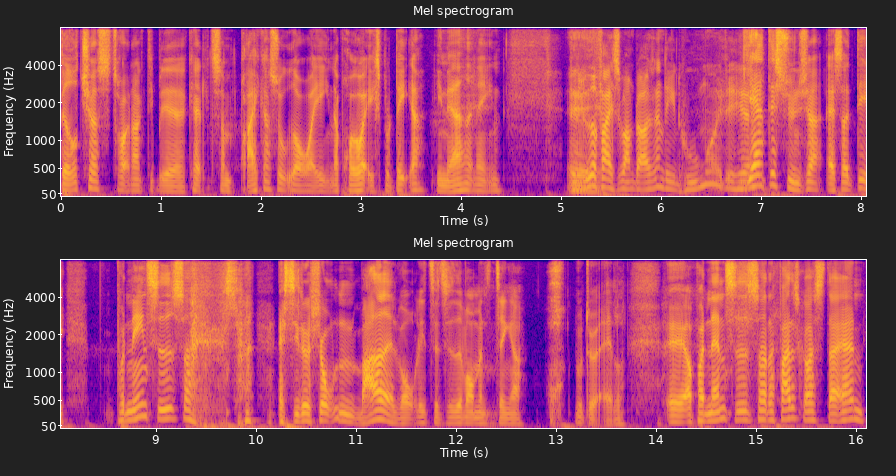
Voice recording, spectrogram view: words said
belchers, tror jeg nok, de bliver kaldt, som brækker sig ud over en og prøver at eksplodere i nærheden af en. Det lyder faktisk, som om der også er en del humor i det her. Ja, det synes jeg. Altså, det, på den ene side, så, så er situationen meget alvorlig til tider, hvor man tænker, oh, nu dør alle. Øh, og på den anden side, så er der faktisk også, der er en,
